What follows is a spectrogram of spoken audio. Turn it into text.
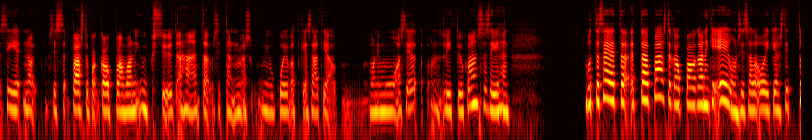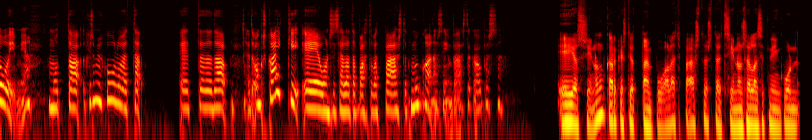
siihen, no, siis päästökauppa on vain yksi syy tähän, että sitten myös niin kuivat kesät ja moni muu asia liittyy kanssa siihen. Mutta se, että, että tämä päästökauppa alkaa ainakin EUn sisällä oikeasti toimia. Mutta kysymys kuuluu, että, että, tota, että onko kaikki EUn sisällä tapahtuvat päästöt mukana siinä päästökaupassa? Ei, jos siinä on karkeasti ottaen puolet päästöistä. Että siinä on sellaiset niin kuin,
